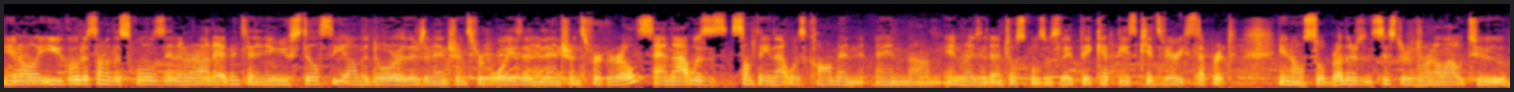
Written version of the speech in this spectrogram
You know, you go to some of the schools in and around Edmonton, and you still see on the door there's an entrance for boys and an entrance for girls, and that was something that was common in um, in residential schools was that they kept these kids very separate. You know, so brothers and sisters weren't allowed to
